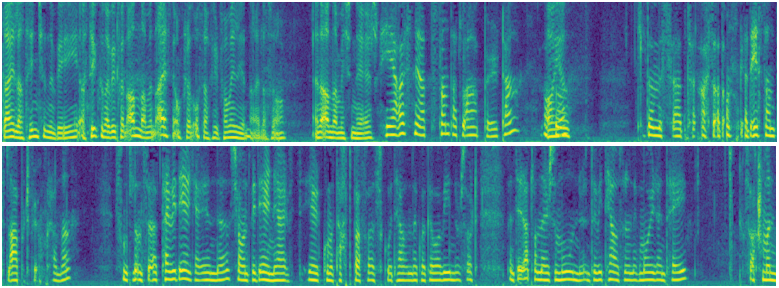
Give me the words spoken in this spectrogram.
deila tingene vi. Alltså det kunna vi för en annan, men eisen ankran utanför familien, eller så. En annan missionär. Ja, eisen är att standa till aperta. Och så till dömes att, alltså att, att det är standa till aper för ankrarna som till dem så att vi är här inne, så att vi är när er kommer tatt på folk och det har några goda viner och sånt. Men det er alla när som hon runt och vi tar sådana där morgon till Så akkurat man,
